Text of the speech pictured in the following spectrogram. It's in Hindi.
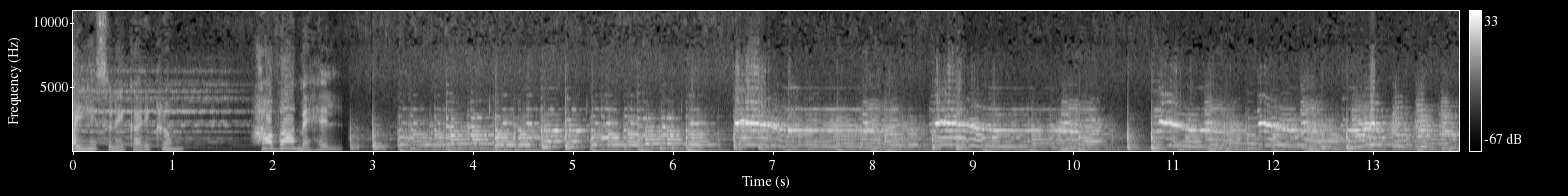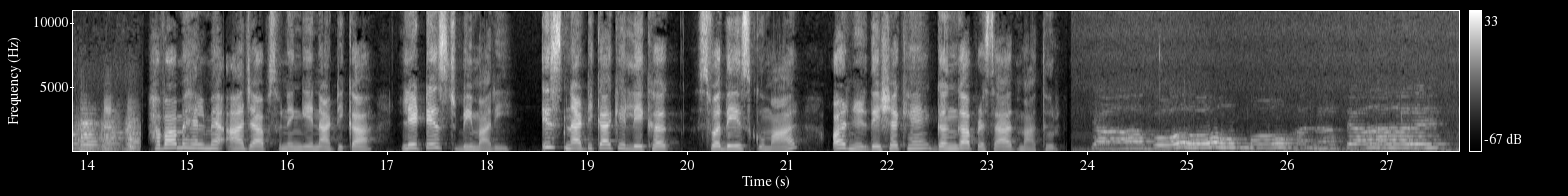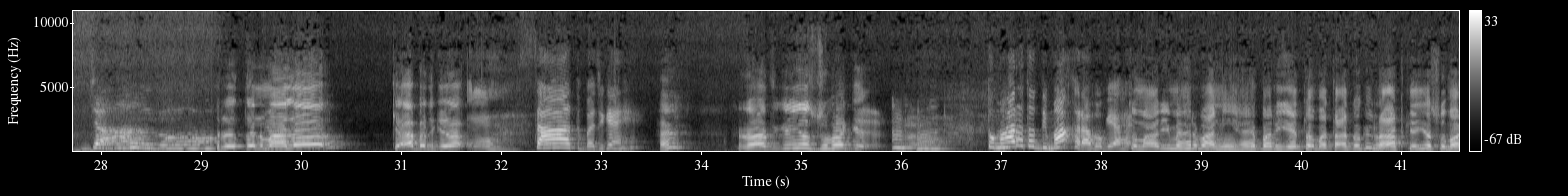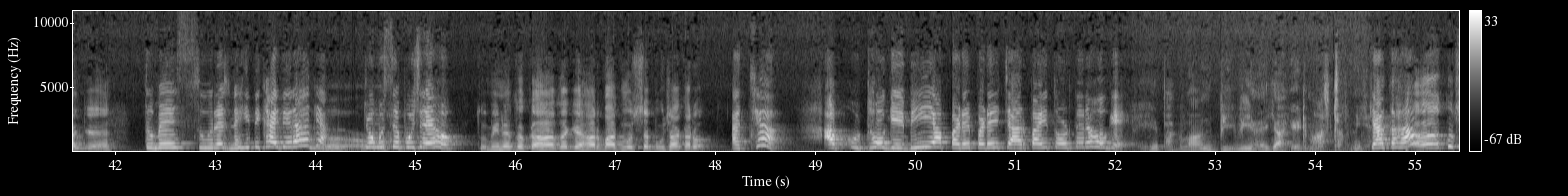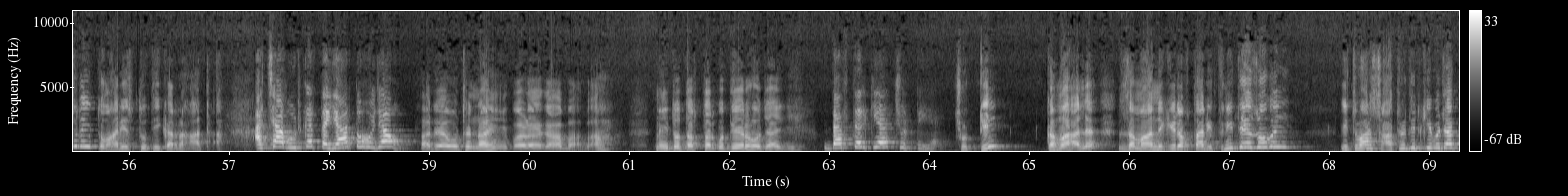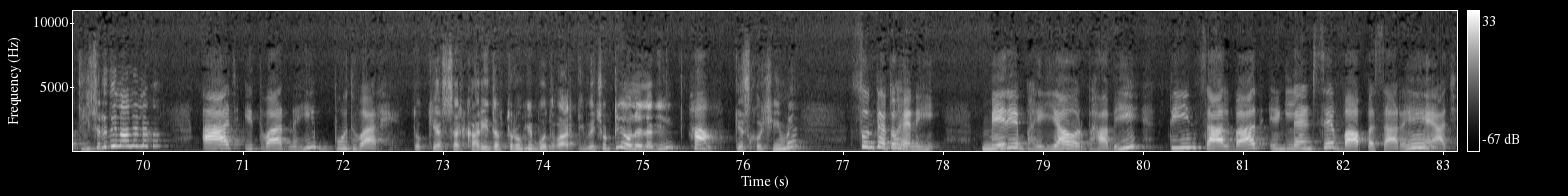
आइए सुने कार्यक्रम हवा महल। हवा महल में आज आप सुनेंगे नाटिका लेटेस्ट बीमारी। इस नाटिका के लेखक स्वदेश कुमार और निर्देशक हैं गंगा प्रसाद माथुर। जागो मोहन जागो। रतनमाला क्या बज गया? सात बज गए हैं। हैं? रात के या सुबह के। तुम्हारा तो दिमाग खराब हो गया है। तुम्हारी मेहरबानी है पर ये तो बता दो कि रात के या सुबह के। हैं। तुम्हें सूरज नहीं दिखाई दे रहा क्या? जो मुझसे पूछ रहे हो। तुम्ही ने तो कहा था कि हर बात मुझसे पूछा करो। अच्छा अब उठोगे भी या पड़े पड़े चारपाई तोड़ते रहोगे? ये भगवान बीवी है या हेडमास्टर नहीं क्या कहा? आ, कुछ नहीं तुम्हारी स्तुति कर रहा था। अच्छा अब उठकर तैयार तो हो जाओ। अरे उठना ही पड़ेगा बाबा। नहीं तो दफ्तर को देर हो जाएगी। दफ्तर की आज छुट्टी है। छुट्टी? कमाल है। जमाने की रफ्तार इतनी तेज हो गई। इतवार सातवें दिन की बजाय तीसरे दिन आने लगा। आज इतवार नहीं बुधवार है। तो क्या सरकारी दफ्तरों की बुधवार की भी छुट्टी होने लगी? हाँ। किस खुशी में? सुनते तो है नहीं। मेरे भैया और भाभी तीन साल बाद इंग्लैंड से वापस आ रहे हैं आज।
